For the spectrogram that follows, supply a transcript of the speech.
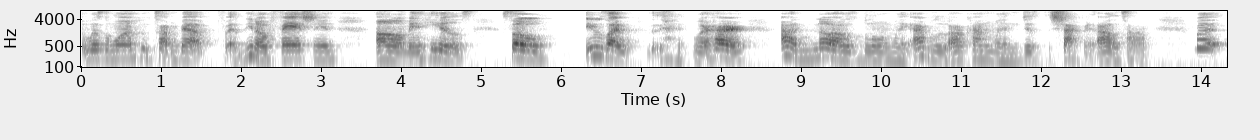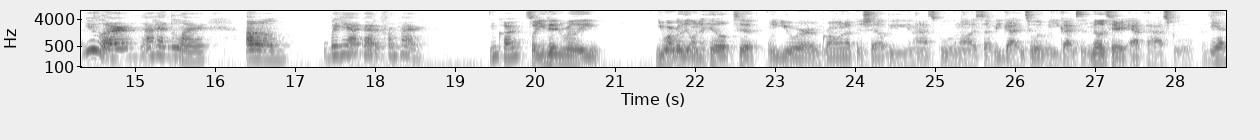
was the one who taught me about, you know, fashion, um, and heels. So it was like with her, I know I was blowing money. I blew all kind of money just shopping all the time. But you learn. I had to learn. Um, but yeah, I got it from her. Okay. So you didn't really, you weren't really on the hill tip when you were growing up in Shelby in high school and all that stuff. You got into it when you got into the military after high school. Yeah.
